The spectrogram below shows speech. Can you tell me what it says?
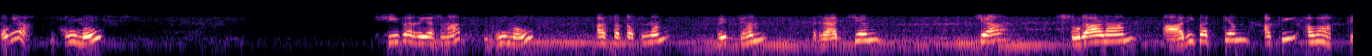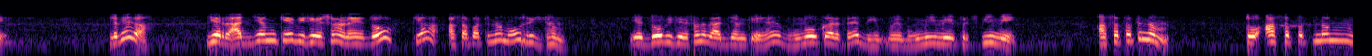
हो गया? भूमौ ही कर अस्मात भूमौ असपत्नम, रिद्धम, राज्यम क्या सुराणाम, आधिपत्यम, अपि अवाप्य। लगेगा? ये राज्यम के विशेषण है दो। क्या? असपत्नम और रिद्धम। ये दो विशेषण राज्यम के हैं भूमो का अर्थ है भूमि में पृथ्वी में। असपत्नम। तो असपत्नम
